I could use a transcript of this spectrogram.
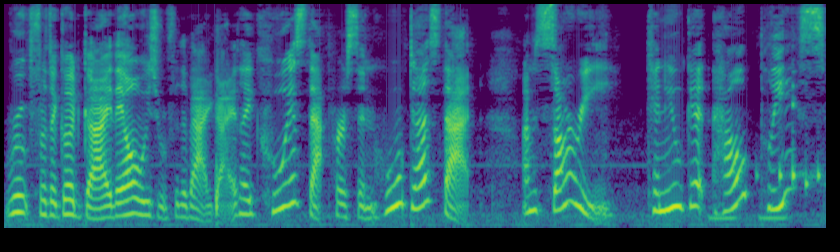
root for the good guy. They always root for the bad guy. Like who is that person? Who does that? I'm sorry. Can you get help please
